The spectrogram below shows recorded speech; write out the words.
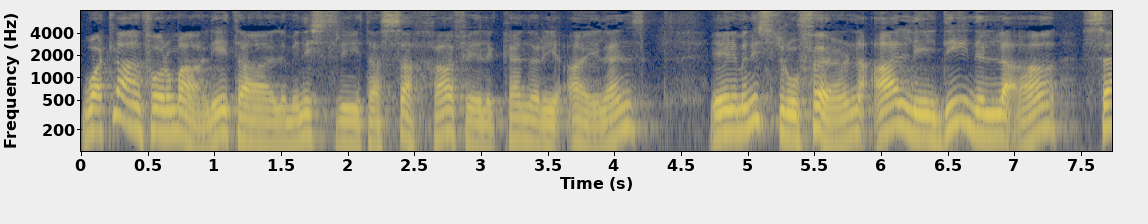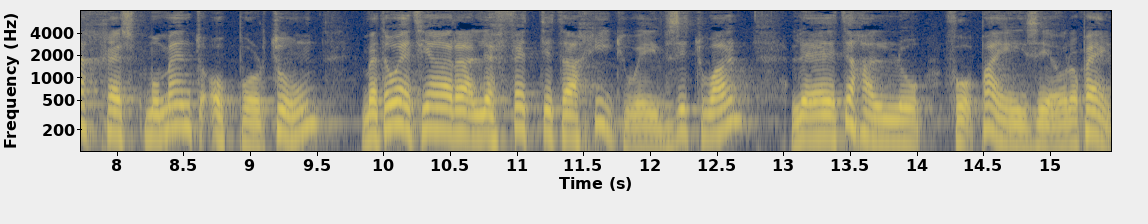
Waqt laqgħa informali tal-Ministri tas-Saħħa fil-Canary Islands, Il-Ministru Fearne qal li din il-laqgħa seħħet f'mument opportun meta wieħed jara l-effetti ta' heatwaves itwal li qed iħallu fuq pajjiżi Ewropej.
